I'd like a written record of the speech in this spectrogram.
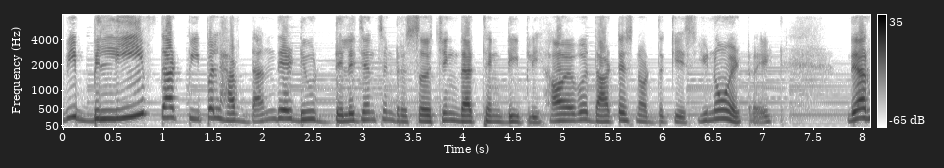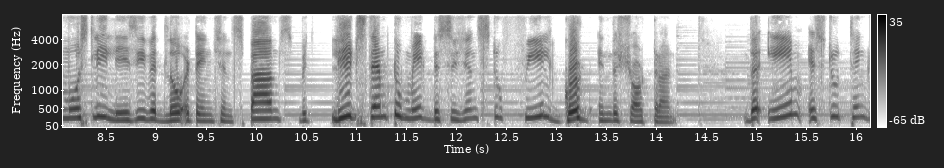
we believe that people have done their due diligence in researching that thing deeply. However, that is not the case. You know it, right? They are mostly lazy with low attention spams, which leads them to make decisions to feel good in the short run. The aim is to think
